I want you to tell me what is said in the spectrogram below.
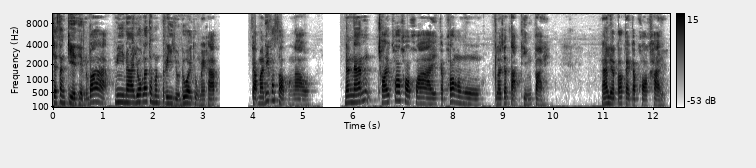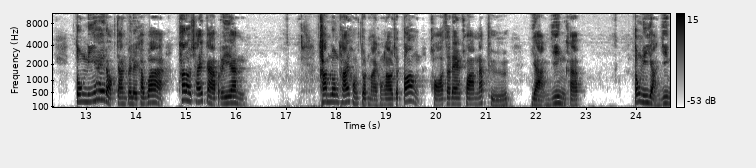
จะสังเกตเห็นว่ามีนายกรัฐมนตรีอยู่ด้วยถูกไหมครับ กลับมาที่ข้อสอบของเรา ดังนั้นช้อยข้อคอควายกับข้ององู เราจะตัดทิ้งไป นะเหลือกอไก่กับขอไข่ ตรงนี้ให้ดอกจันไปเลยครับว่า ถ้าเราใช้กาบเรียนคำลงท้ายของจดหมายของเราจะต้องขอแสดงความนับถืออย่างยิ่งครับ ต้องมีอย่างยิ่ง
